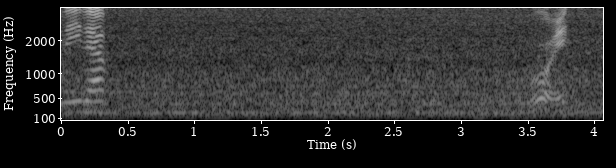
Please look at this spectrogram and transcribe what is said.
Need up. Boy.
